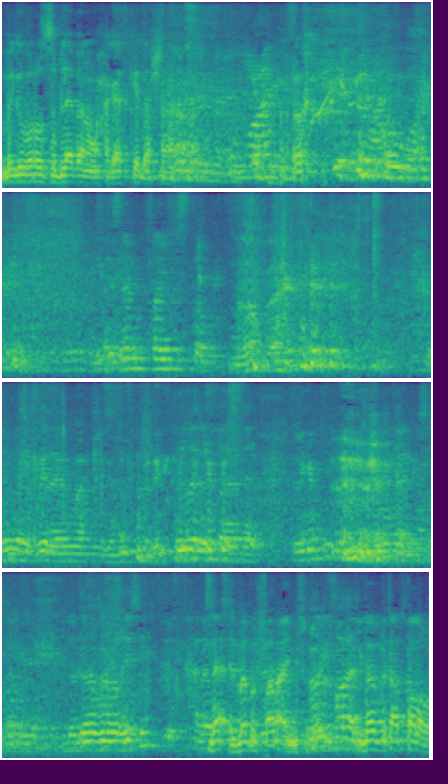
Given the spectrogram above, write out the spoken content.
بيجيبوا رز بلبن وحاجات كده عشان لا الباب الفرعي مش الباب بتاع الطلبة.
